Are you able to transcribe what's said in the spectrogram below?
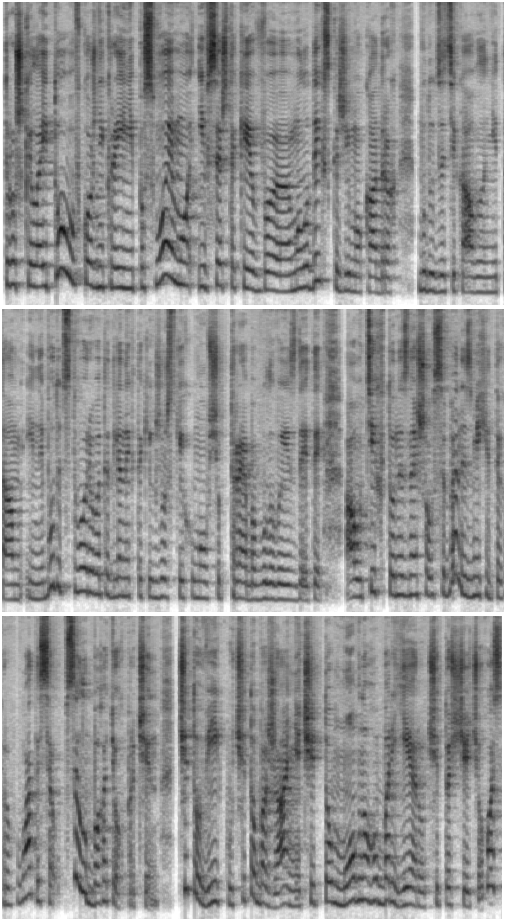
трошки лайтово в кожній країні по-своєму, і все ж таки в молодих, скажімо, кадрах будуть зацікавлені там і не будуть створювати для них таких жорстких умов, щоб треба було виїздити. А у тих, хто не знайшов себе, не зміг інтегруватися в силу багатьох причин: чи то віку, чи то бажання, чи то мовного бар'єру, чи то ще чогось.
